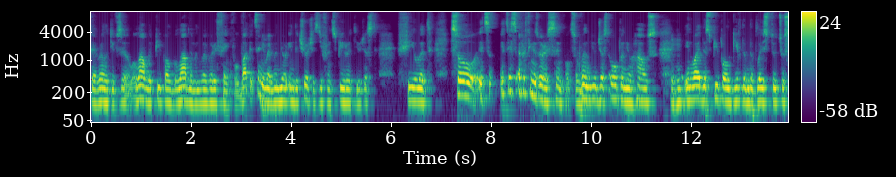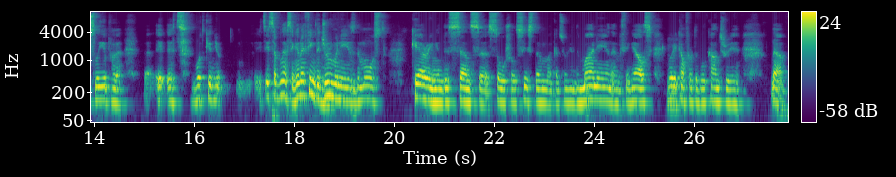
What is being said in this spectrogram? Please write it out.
her relatives, uh, lovely people, we love them and we're very thankful. But it's anyway, when you're in the church, it's different spirit. You just feel it. So it's, it's, it's everything is very simple. So when you just open your house, mm-hmm. invite these people, give them the place to, to sleep, uh, it, it's, what can you, it's, it's a blessing. And I think that Germany is the most caring in this sense uh, social system uh, concerning the money and everything else. Very mm. comfortable country. Now,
